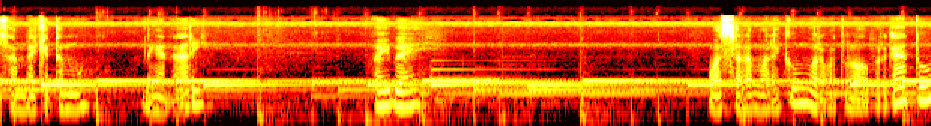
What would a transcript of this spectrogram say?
Sampai ketemu dengan Ari. Bye bye. Wassalamualaikum warahmatullahi wabarakatuh.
